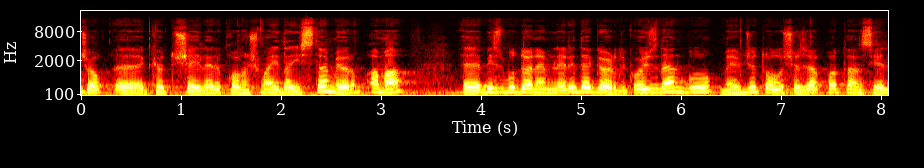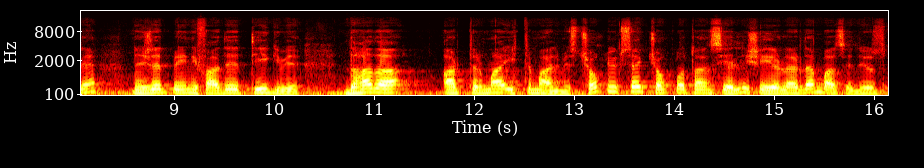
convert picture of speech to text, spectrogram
çok e, kötü şeyleri konuşmayı da istemiyorum ama e, biz bu dönemleri de gördük. O yüzden bu mevcut oluşacak potansiyeli Necdet Bey'in ifade ettiği gibi daha da arttırma ihtimalimiz çok yüksek. Çok potansiyelli şehirlerden bahsediyoruz.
